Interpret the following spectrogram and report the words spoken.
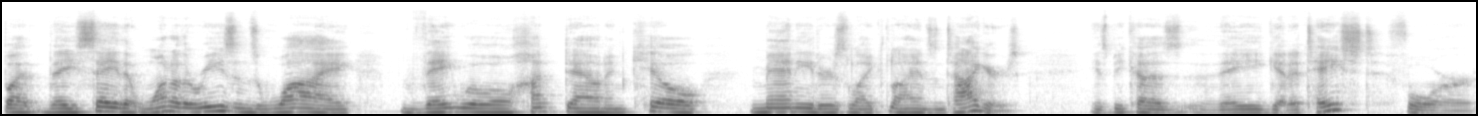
but they say that one of the reasons why they will hunt down and kill man eaters like lions and tigers is because they get a taste for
